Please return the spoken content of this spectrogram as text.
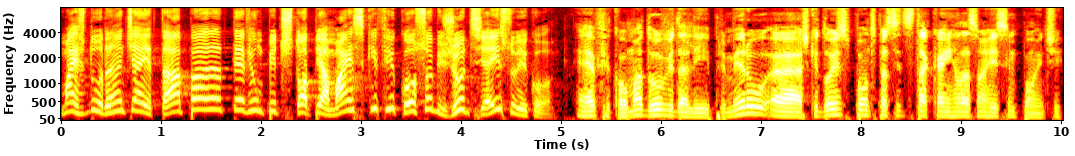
mas durante a etapa teve um pit stop a mais que ficou sob júdice. É isso, Vico? É, ficou uma dúvida ali. Primeiro, uh, acho que dois pontos para se destacar em relação a Racing Point.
